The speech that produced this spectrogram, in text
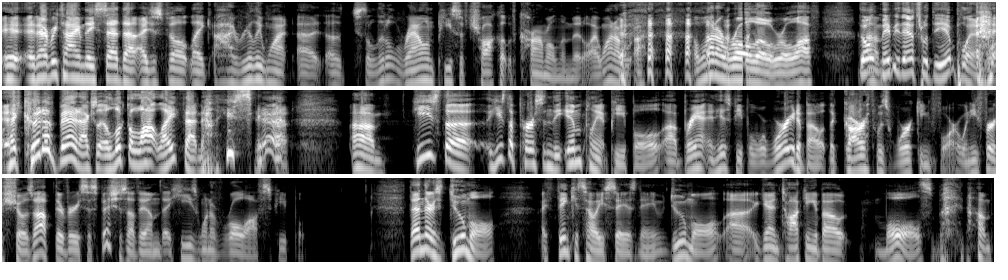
and every time they said that, I just felt like oh, I really want uh, a, just a little round piece of chocolate with caramel in the middle. I want a, I want a Rolo roll off. Though um, maybe that's what the implant. Was. It could have been actually. It looked a lot like that. Now you say yeah. Um, he's the he's the person the implant people, uh, Brant and his people were worried about that Garth was working for. When he first shows up, they're very suspicious of him that he's one of Roloff's people. Then there's Dumol, I think is how you say his name, Dumol. Uh, again, talking about moles, but um,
